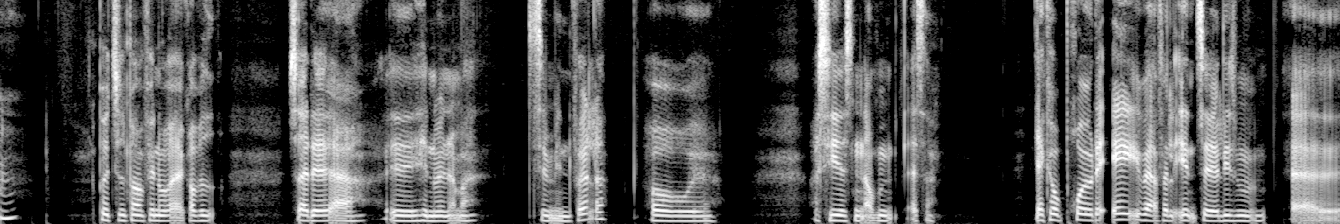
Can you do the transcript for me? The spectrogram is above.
mm. på et tidspunkt finder ud af, at jeg er gravid, så er det, at jeg øh, henvender mig til mine forældre, og, øh, og siger sådan, om, altså, jeg kan jo prøve det af i hvert fald, indtil jeg ligesom øh,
